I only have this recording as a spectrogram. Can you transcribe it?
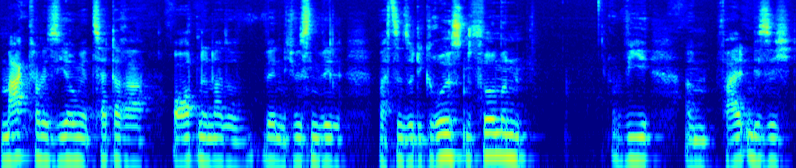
Marktkapitalisierung etc. ordnen. Also wenn ich wissen will, was sind so die größten Firmen, wie ähm, verhalten die sich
